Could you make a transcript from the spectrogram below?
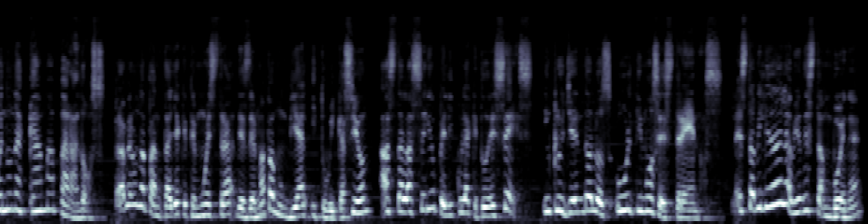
o en una cama para dos, para ver una pantalla que te muestra desde el mapa mundial y tu ubicación hasta la serie o película que tú desees, incluyendo los últimos estrenos. La estabilidad del avión es tan buena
